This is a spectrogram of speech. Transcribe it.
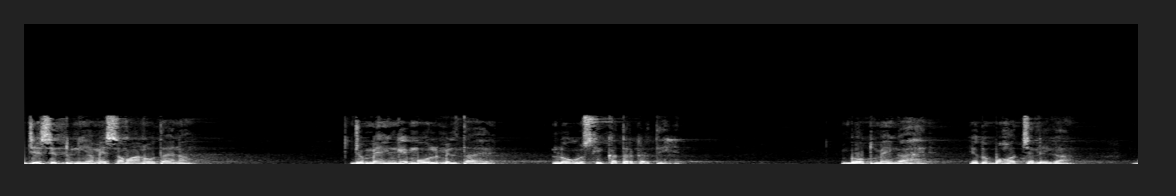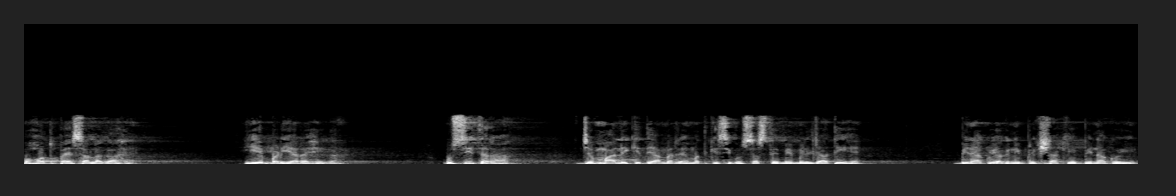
जैसे दुनिया में सामान होता है ना जो महँगे मोल मिलता है, लोग उसकी कदर करते हैं। बहुत महँगा है, ये तो बहुत चलेगा, बहुत पैसा लगा है, ये बढ़िया रहेगा। उसी तरह, जब मालिक की दया में रहमत किसी को सस्ते में मिल जाती है, बिना कोई अग्नि परीक्षा के, बिना कोई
